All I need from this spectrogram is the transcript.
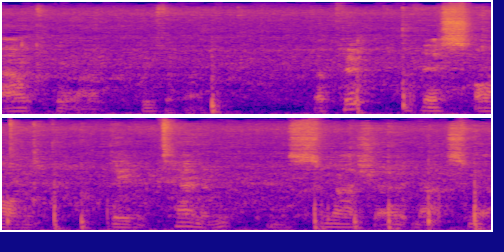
out, mind. If I put this on David Tennant and smash out Matt Smith.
